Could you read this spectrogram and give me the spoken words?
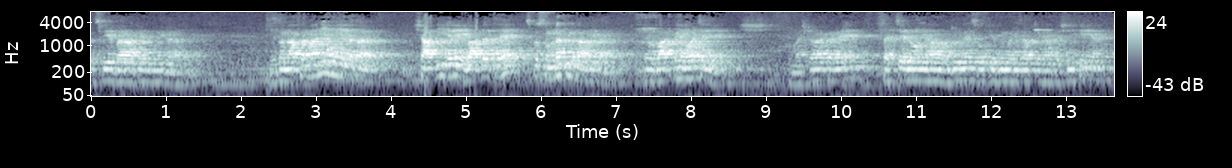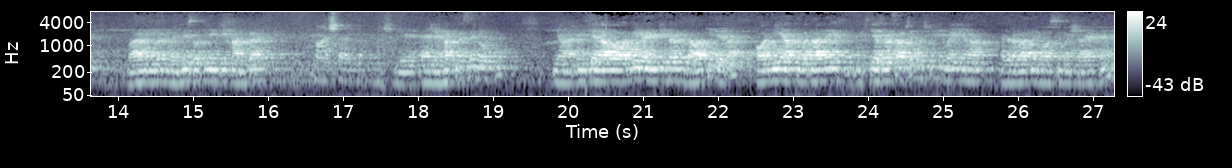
تصویر بناتے ہوئے نہیں کراتے یہ تو نافرمانی ہوگی اللہ تعالیٰ شادی جو عبادت ہے اس کو سنت کے مطابق کریں بات کہیں اور چلیے مشورہ کریں سچے لوگ یہاں موجود ہیں صوفی ابھی مری صاحب کے یہاں تشریف ہی ہیں بارہ نمبر مجلس ہوتی ہے ان کی خانقاہ یہ اہل حق میں سے لوگ ہیں۔ یہاں ان کے علاوہ اور بھی میں ان کی طرف دعوت ہی دے رہا اور بھی آپ کو بتا دیں مفتی اظہر صاحب سے پوچھ لیجیے بھائی یہاں حیدرآباد میں بہت سے مشاعر ہیں۔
